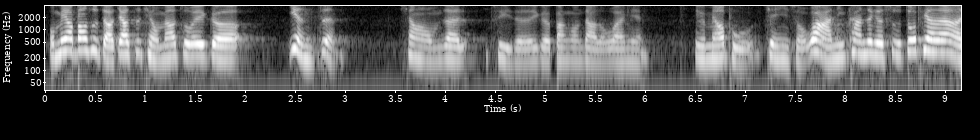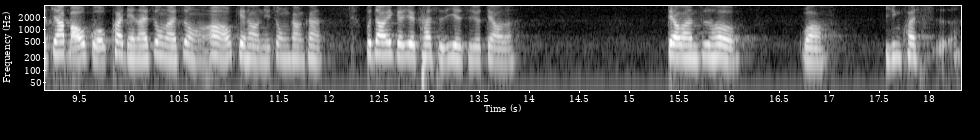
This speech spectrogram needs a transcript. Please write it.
我们要帮树找家之前，我们要做一个验证。像我们在自己的一个办公大楼外面，一个苗圃建议说：“哇，你看这个树多漂亮啊，加宝果，快点来种来种啊！”OK，好，你种看看。不到一个月，开始叶子就掉了。掉完之后，哇，已经快死了。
